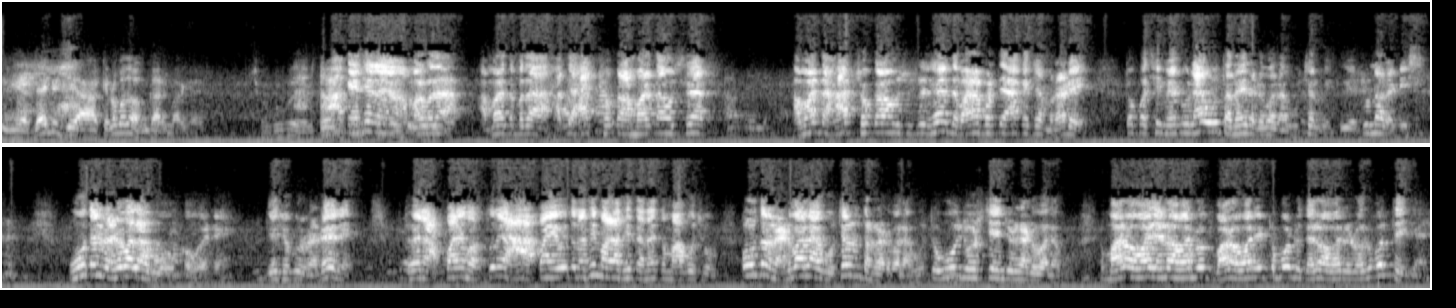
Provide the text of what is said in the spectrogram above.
અજાયબી છે આ કેટલો બધો અહંકાર છે અમારે બધા અમારે તો બધા હાથે હાથ છોકરા અમારે ત્યાં છે. અમારે તો હાથ છોકરાઓ છે ને, તો વારા ફરતી આ કે છે રડે. તો પછી મેં કહ્યું લાવ, હું તને રડવા લાગુ ચાલ ભાઈ, તું એટલું ના રડીશ. હું તને રડવા લાગુ હું કહું એને. જે છોકરું રડે ને, તો એને આપવાની વસ્તુ ને, આ આપવા એવું તો નથી મારાથી તને, તો માગું છું. પણ હું તને રડવા લાગુ ચાલ હું તને રડવા લાગુ તો હું જોશથી એની જોડે રડવા લાગુ મારો અવાજ, એનો અવાજ મારો અવાજ એટલો મોટો, તેનો અવાજ રડવાનું બંધ થઈ જાય.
